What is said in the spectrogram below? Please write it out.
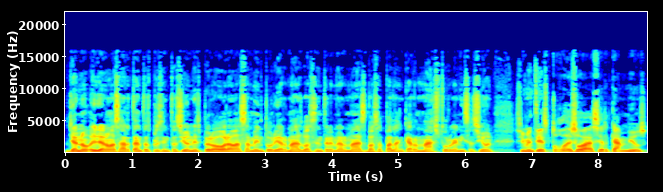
ya no, ya no vas a dar tantas presentaciones, pero ahora vas a mentorear más, vas a entrenar más, vas a apalancar más tu organización. Si me entiendes? Todo eso va a ser cambios,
